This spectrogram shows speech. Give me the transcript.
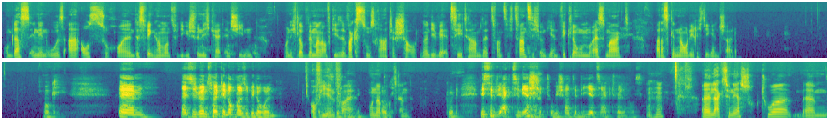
um das in den USA auszurollen. Deswegen haben wir uns für die Geschwindigkeit entschieden. Und ich glaube, wenn man auf diese Wachstumsrate schaut, ne, die wir erzielt haben seit 2020 und die Entwicklung im US-Markt, war das genau die richtige Entscheidung. Okay. Ähm, also Sie würden es heute nochmal so wiederholen. Auf jeden Fall, 100 Prozent. Okay. Gut. Wie ist denn die Aktionärstruktur? Wie schaut denn die jetzt aktuell aus? Mhm. Äh, eine Aktionärstruktur ähm,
